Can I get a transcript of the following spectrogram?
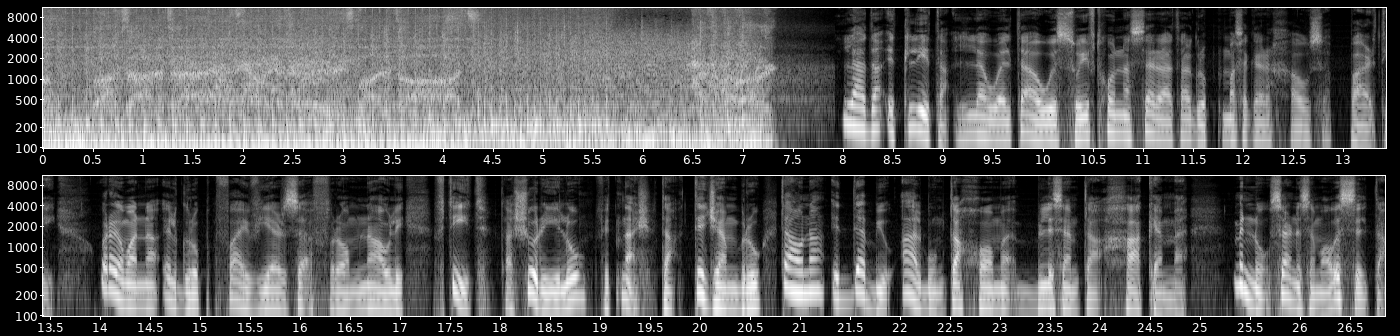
L-għada it-tlieta l-ewwel ta' wissu jiftħunna s-serra tal-grupp Massacre House Party. Wara jum għandna il-grupp 5 Years From Now li ftit ta' xurilu fit-12 ta' Tiġembru tawna id-debju album tagħhom bl-isem ta' Ħakem. Minnu ser nisimgħu s-silta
